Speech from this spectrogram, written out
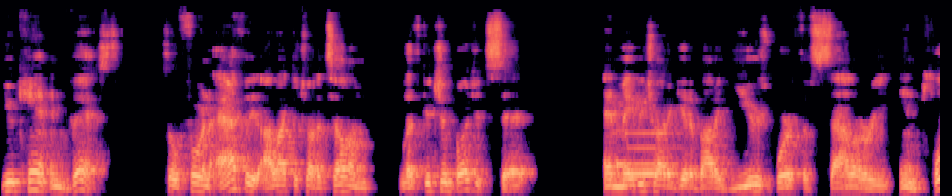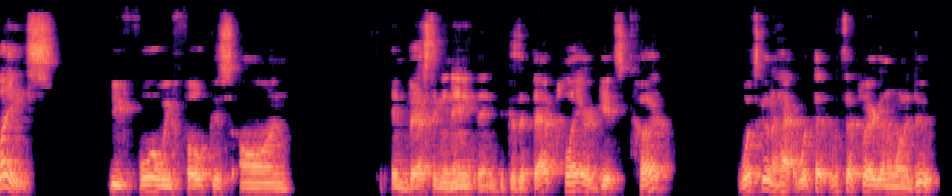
you can't invest. So for an athlete, I like to try to tell them, let's get your budget set and maybe try to get about a year's worth of salary in place before we focus on investing in anything. Because if that player gets cut, what's going to happen? What that, what's that player going to want to do?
